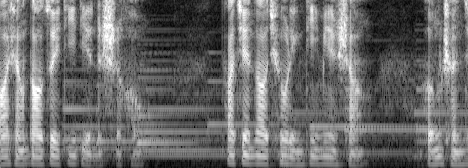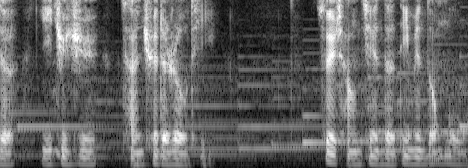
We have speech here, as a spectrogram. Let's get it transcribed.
滑翔到最低点的时候，他见到丘陵地面上横陈着一具具残缺的肉体。最常见的地面动物，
